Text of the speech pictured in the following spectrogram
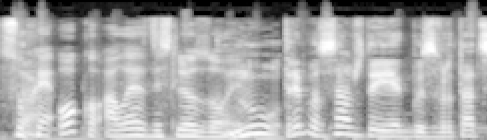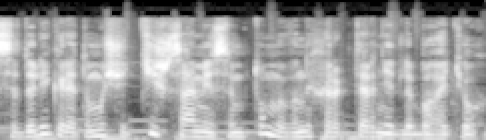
сухе Так. око, але зі сльозою. Ну, треба завжди якби звертатися до лікаря, тому що ті ж самі симптоми вони характерні для багатьох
